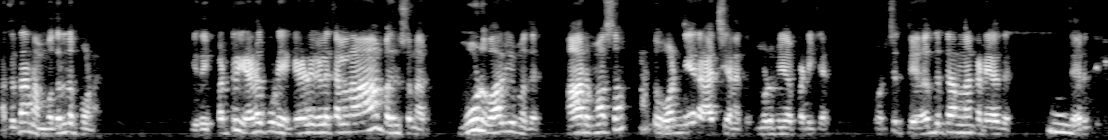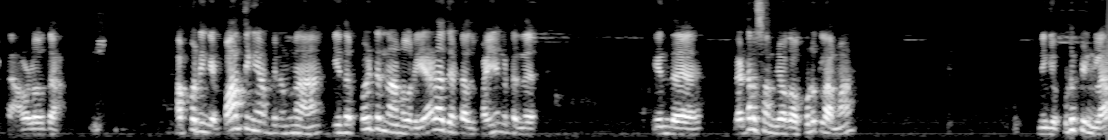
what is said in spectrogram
அதுதான் நான் முதல்ல போனேன். இதை பற்றி எழக்கூடிய கேள்விகளுக்கெல்லாம் பதில் சொன்னார். மூணு வால்யூம் அது. ஆறு மாசம் டு ஒன் இயர் ஆச்சு எனக்கு முழுமையா படிக்க. படிச்சு தேர்ந்துட்டான்லாம் கிடையாது. தெரிஞ்சுக்கிட்டேன் அவ்வளவுதான். அப்ப நீங்க பாத்தீங்க அப்படின்னம்னா இத போயிட்டு நான் ஒரு ஏழாவது எட்டாவது பையன் கிட்ட இந்த இந்த லெட்டர்ஸ் ஆன் யோகா கொடுக்கலாமா? நீங்க கொடுப்பீங்களா?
